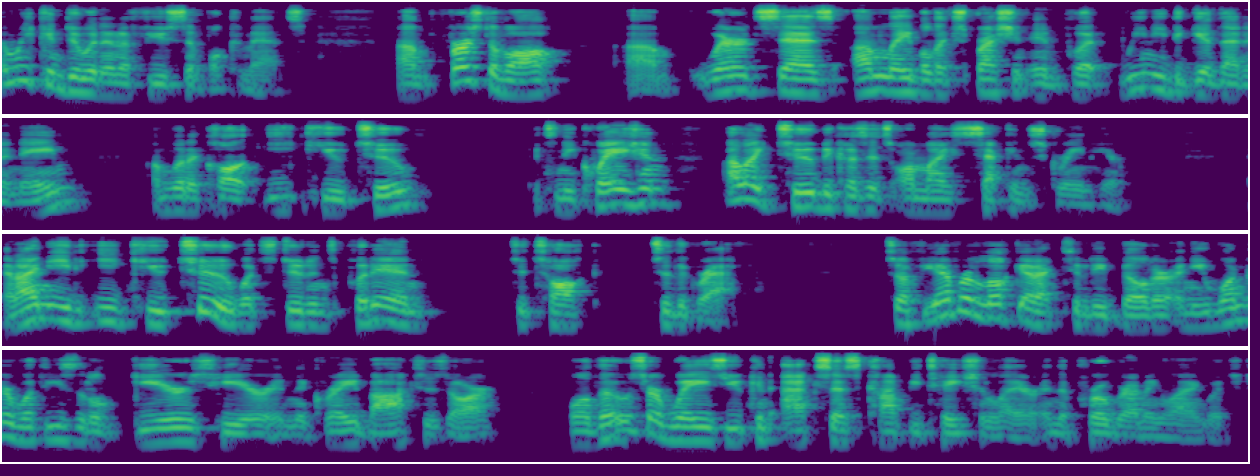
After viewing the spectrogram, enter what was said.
And we can do it in a few simple commands. Um, first of all, um, where it says unlabeled expression input, we need to give that a name. I'm going to call it EQ2. It's an equation. I like 2 because it's on my second screen here. And I need EQ2, what students put in, to talk to the graph. So if you ever look at Activity Builder and you wonder what these little gears here in the gray boxes are, well, those are ways you can access computation layer in the programming language.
